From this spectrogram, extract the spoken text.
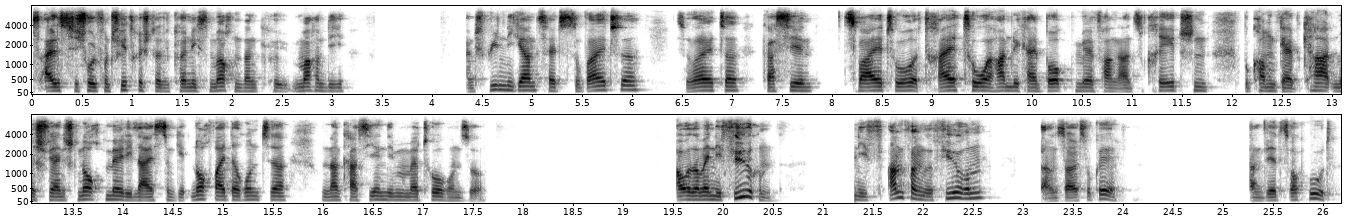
ist alles die Schuld von Schiedsrichter, wir können nichts machen, dann machen die, dann spielen die ganze Zeit so weiter, so weiter, kassieren zwei Tore, drei Tore, haben die keinen Bock mehr, fangen an zu kretschen, bekommen gelbe Karten, beschweren sich noch mehr, die Leistung geht noch weiter runter und dann kassieren die immer mehr Tore und so. Aber wenn die führen, wenn die anfangen zu führen, dann ist alles okay. Dann wird es auch gut.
